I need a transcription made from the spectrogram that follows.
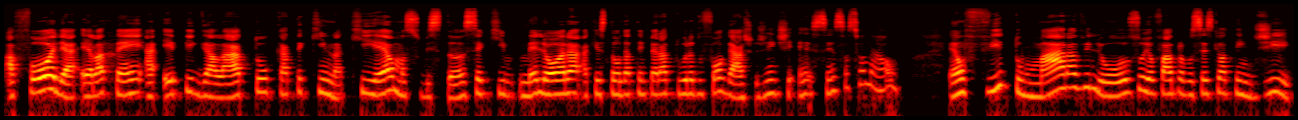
A folha, ela tem a epigalato-catequina, que é uma substância que melhora a questão da temperatura do fogacho. Gente, é sensacional. É um fito maravilhoso. Eu falo para vocês que eu atendi,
